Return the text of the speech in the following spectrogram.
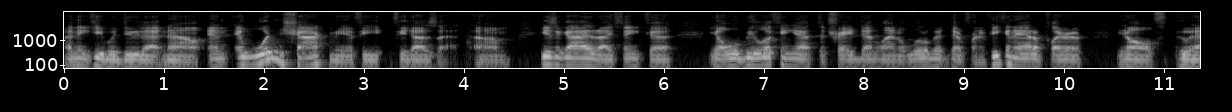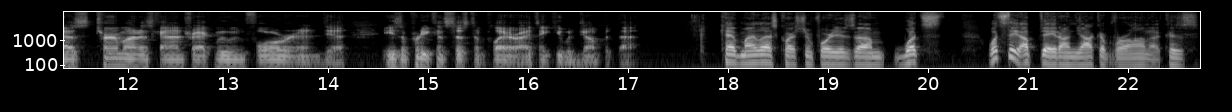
I think he would do that now, and it wouldn't shock me if he if he does that. Um, he's a guy that I think uh, you know we'll be looking at the trade deadline a little bit different. If he can add a player, you know, who has term on his contract moving forward, and uh, he's a pretty consistent player, I think he would jump at that. Kev, my last question for you is, um, what's what's the update on Jakub Vrana? Because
